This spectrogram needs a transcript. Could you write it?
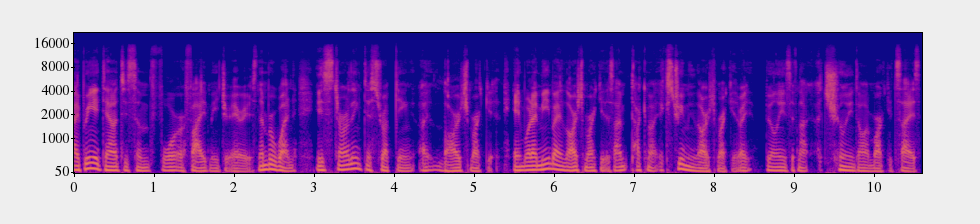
I bring it down to some four or five major areas. Number one, is Starlink disrupting a large market? And what I mean by large market is I'm talking about extremely large market, right? billions, if not a trillion dollar market size.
